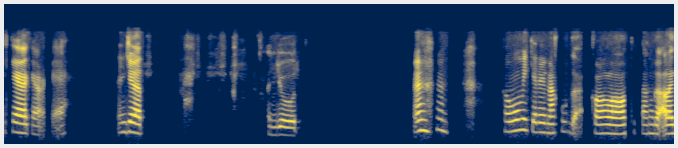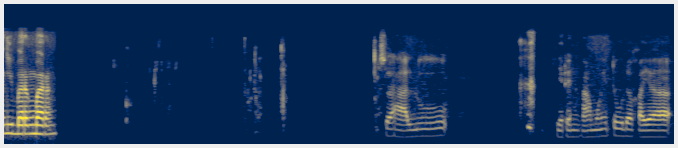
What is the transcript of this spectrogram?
Oke, oke, oke. Lanjut. Lanjut. Kamu mikirin aku gak kalau kita nggak lagi bareng-bareng? Selalu kirim kamu itu udah kayak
